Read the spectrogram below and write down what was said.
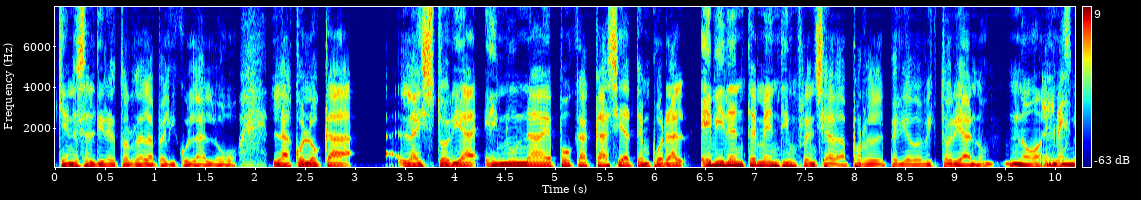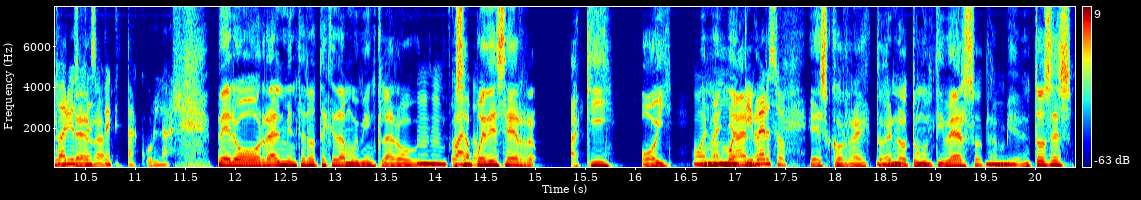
quien es el director de la película, lo, la coloca la historia en una época casi atemporal, evidentemente influenciada por el periodo victoriano, ¿no? El En vestuario está Inglaterra espectacular. pero realmente no te queda muy bien claro. O sea, puede ser aquí, hoy O y en un mañana. multiverso. Es correcto, en otro multiverso también. Entonces,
